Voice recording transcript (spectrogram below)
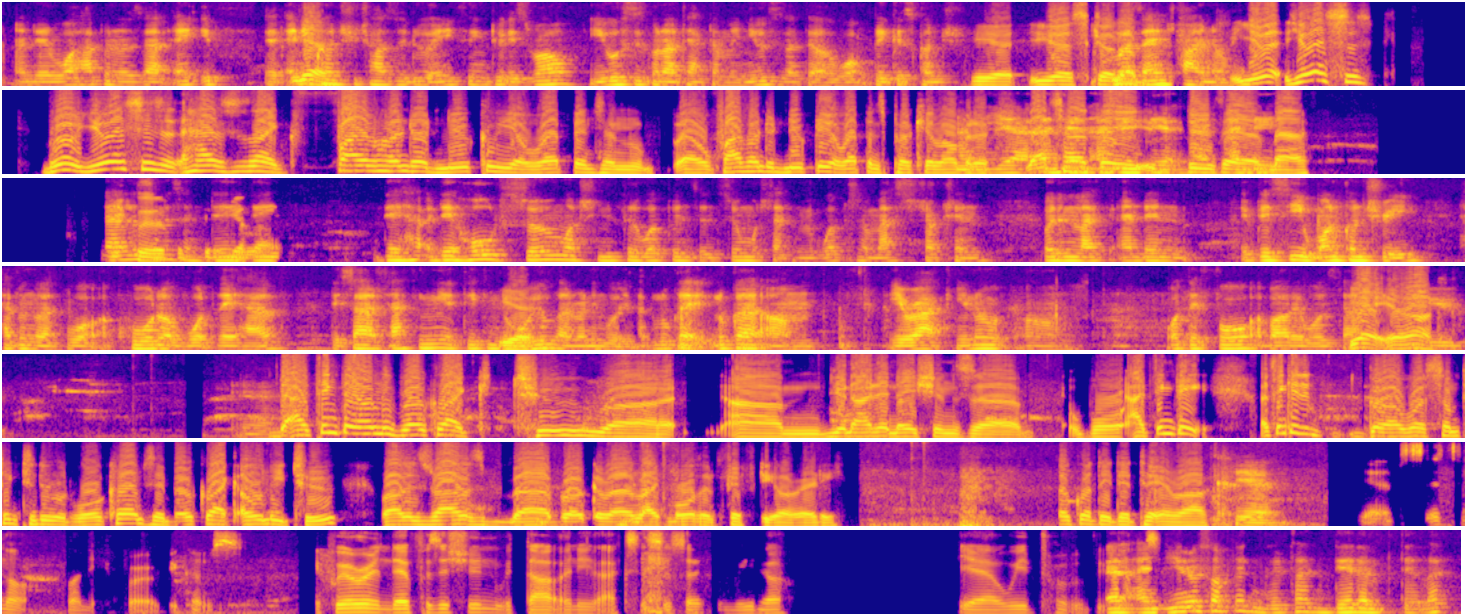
And then what happened is that if if any Yeah. country tries to do anything to Israel, the U.S. is gonna attack them. And U.S. is like the what biggest country. Yeah, U.S. U.S. them. and China. U- U.S. is, bro. U.S. is, has like 500 nuclear weapons and uh, 500 nuclear weapons per kilometer. And yeah, That's and how and they they- do and- their and they- math. Now, listen, listen. They they they, ha- they hold so much nuclear weapons and so much like weapons of mass destruction. But then like and then if they see one country having like what a quarter of what they have, they start attacking it, taking the Yeah. oil and running away. Like look at look at um Iraq. You know um what they thought about it was that Yeah, Iraq. you- yeah. I think they only broke like two uh, um, United Nations uh, war. I think they, I think it uh, was something to do with war crimes. They broke like only two, while Israel has uh, broke around like more than fifty already. Look what they did to Iraq. Yeah. Yeah, it's it's not funny, bro. Because if we were in their position without any access to social media, yeah, we'd probably. be And, and you know something? They're like they're, the- they're like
